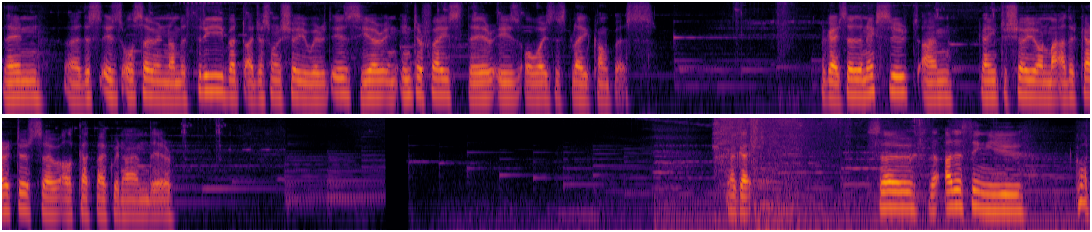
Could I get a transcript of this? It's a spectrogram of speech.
Then uh, this is also in number three, but I just want to show you where it is. Here in interface, there is always display compass. Okay, so the next suit I'm going to show you on my other characters, so I'll cut back when I'm there. Okay. So the other thing you got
